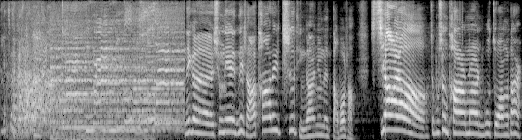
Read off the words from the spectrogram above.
那个兄弟，那啥，他的吃的挺干净的，打包啥虾呀？这不剩汤吗？你给我装个袋儿，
